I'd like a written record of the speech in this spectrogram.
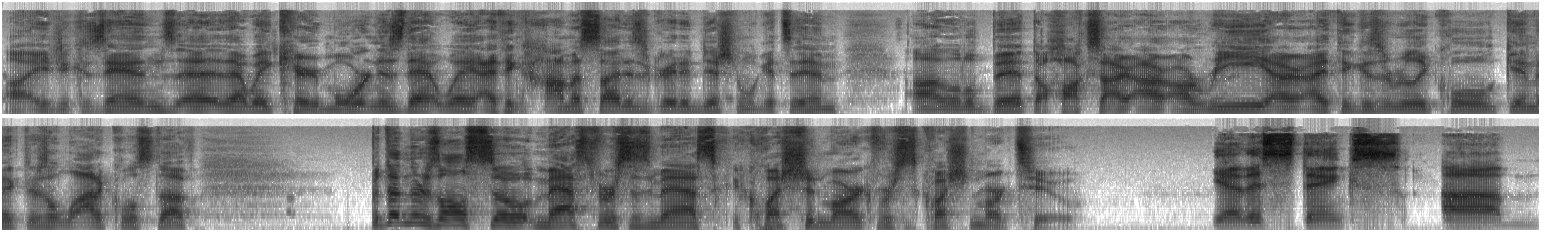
Uh, aj kazan's uh, that way. Kerry morton is that way. I think homicide is a great addition. We'll get to him uh, a little bit. The hawks are, are, are, i think is a really cool gimmick. There's a lot of cool stuff. But then there's also mask versus mask question mark versus question mark two. Yeah, this stinks. Um,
